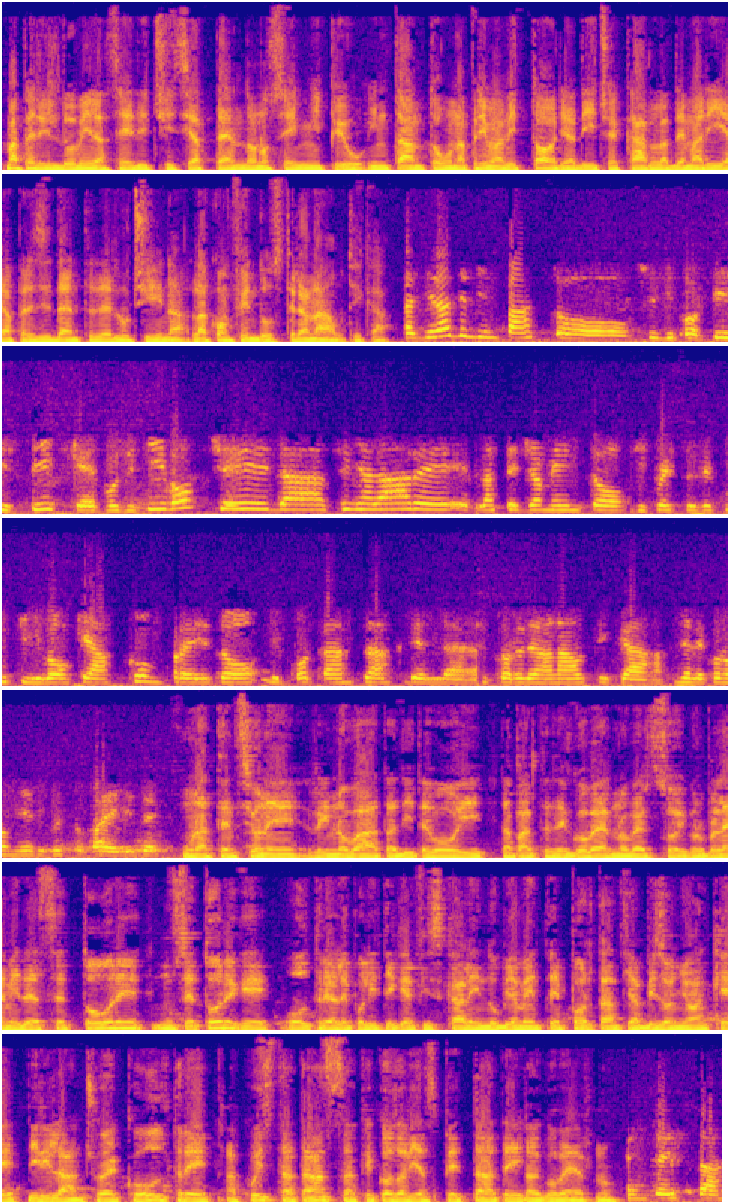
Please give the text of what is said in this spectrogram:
ma per il 2016 si attendono segni più. Intanto una prima vittoria, dice Carla De Maria, presidente dell'Ucina, la Confindustria Nautica. Al di là dell'impatto sui diportisti, che è positivo, c'è da segnalare l'atteggiamento di questo esecutivo che ha compreso l'importanza del settore della nautica nell'economia di questo paese. Un'attenzione rinnovata, dite voi, da parte del governo verso i problemi del settore, un settore che oltre alle politiche fiscali indubbiamente importanti ha bisogno anche di rilanciare bilancio. Ecco, oltre a questa tassa, che cosa vi aspettate dal governo? In testa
